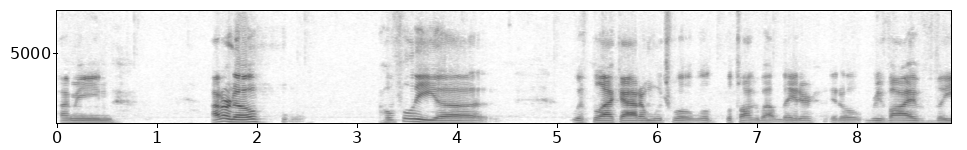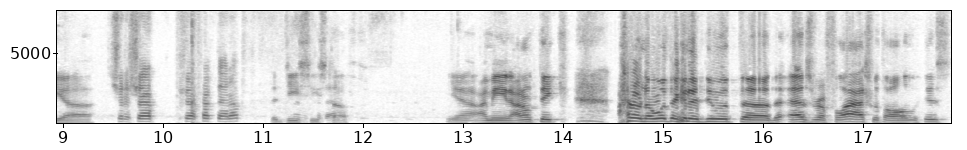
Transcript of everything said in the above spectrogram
I mean, I don't know. Hopefully, uh, with Black Adam, which we'll we'll we'll talk about later, it'll revive the uh, Should I should I prep that up. the DC stuff. Yeah, I mean, I don't think I don't know what they're gonna do with the the Ezra Flash with all his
